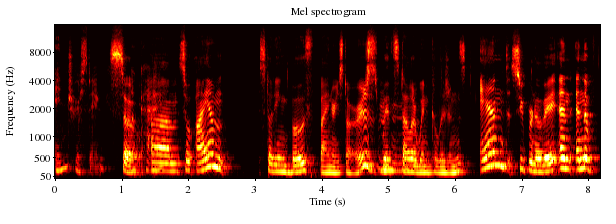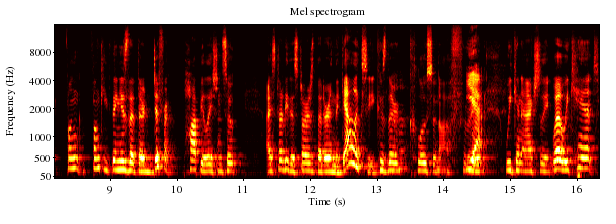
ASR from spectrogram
Interesting. So, Okay. um, so I am studying both binary stars with mm-hmm. stellar wind collisions and supernovae, and and the fun- funky thing is that they're different populations. So. I study the stars that are in the galaxy because they're uh-huh. close enough. Right? Yeah. we can actually. Well, we can't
